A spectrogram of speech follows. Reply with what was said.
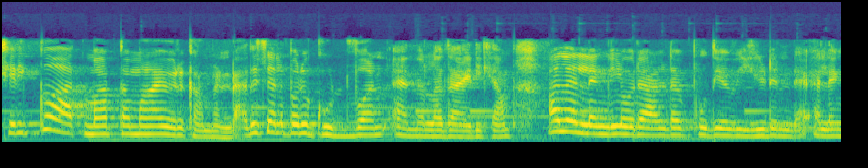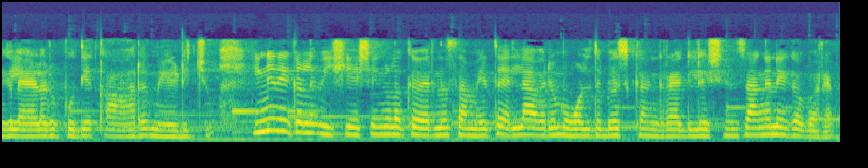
ശരിക്കും ആത്മാർത്ഥമായ ഒരു കമന്റ് അത് ചിലപ്പോൾ ഒരു ഗുഡ് വൺ എന്നുള്ളതായിരിക്കാം. അതല്ലെങ്കിൽ ഒരാളുടെ പുതിയ വീടിന്റെ അല്ലെങ്കിൽ അയാളൊരു പുതിയ കാറ് മേടിച്ചു. ഇങ്ങനെയൊക്കെയുള്ള വിശേഷങ്ങളൊക്കെ വരുന്ന സമയത്ത് എല്ലാവരും ഓൾ ദി ബെസ്റ്റ് കൺഗ്രാറ്റുലേഷൻസ് അങ്ങനെയൊക്കെ പറയും.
